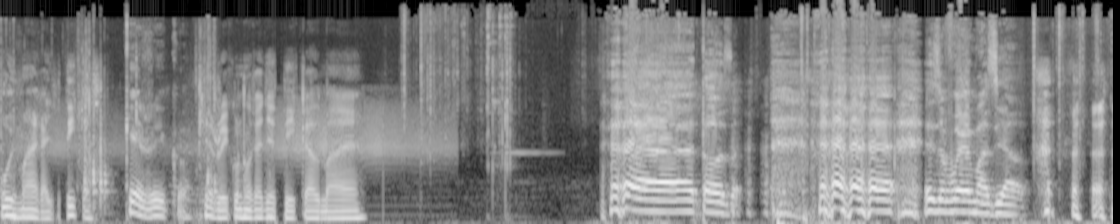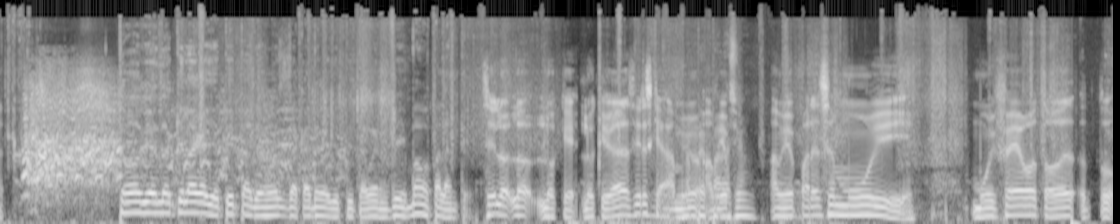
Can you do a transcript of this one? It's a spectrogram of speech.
Uy, mae, galletitas. Qué rico. Qué rico unas galletitas, mae. Todos. Eso fue demasiado. Todos viendo aquí las galletitas de José sacando galletitas. Bueno, en fin, vamos para adelante. Sí, lo, lo, lo que, lo que iba a decir es que a mí, a mí, a mí me parece muy, muy feo todo, todo,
